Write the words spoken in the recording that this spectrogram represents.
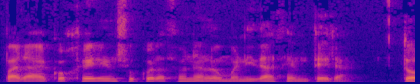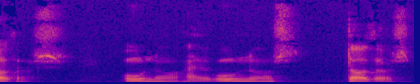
para acoger en su corazón a la humanidad entera, todos, uno, algunos, todos,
